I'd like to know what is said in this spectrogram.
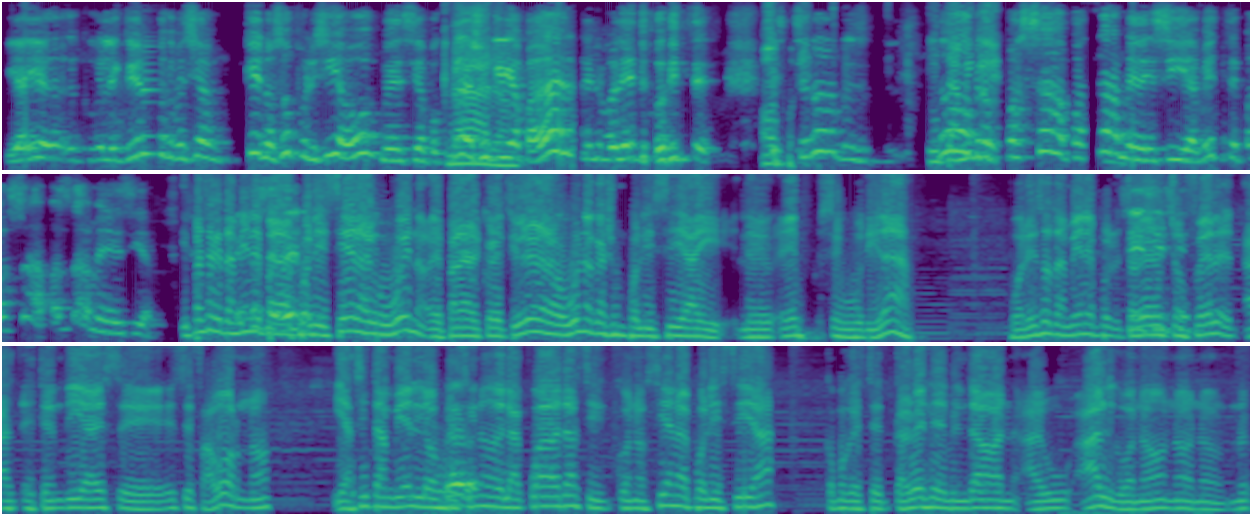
Y ahí eh, colectiveros que me decían, ¿qué? ¿No sos policía vos? Me decía, porque claro, yo quería pagar el boleto, ¿viste? Oh, no, pero, no, pero pasá, pasá, me decía, ¿viste? Pasá, pasá, me decía. Y pasa que también para el policía era algo bueno, eh, para el colectivo era algo bueno que haya un policía ahí, es seguridad. Por eso también el, chofer extendía ese, ese favor, ¿no? Y así también los vecinos de la cuadra, si conocían al policía, como que tal vez le brindaban algo, ¿no? No, no, no,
